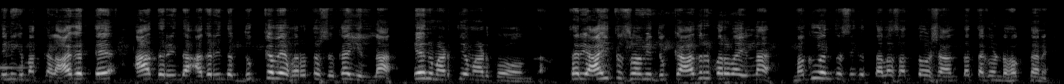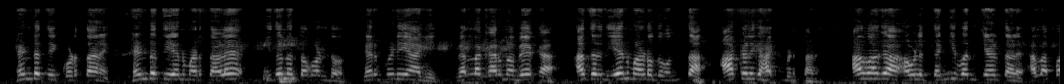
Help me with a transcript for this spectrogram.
ನಿನಗೆ ಮಕ್ಕಳಾಗತ್ತೆ, ಆದ್ದರಿಂದ ಅದರಿಂದ ದುಃಖವೇ ಹೊರತು ಸುಖ ಇಲ್ಲ. ಏನು ಮಾಡ್ತೀಯೋ ಮಾಡ್ಕೋ ಅಂತ. ಸರಿ, ಆಯ್ತು ಸ್ವಾಮಿ, ದುಃಖ. ಆದ್ರೂ ಪರವಾಗಿಲ್ಲ. ಮಗುವಂತೂ ಸಿಗುತ್ತಲ್ಲ, ಸಂತೋಷ ಅಂತ ತಗೊಂಡು ಹೋಗ್ತಾನೆ. ಹೆಂಡತಿ ಕೊಡ್ತಾನೆ. ಹೆಂಡತಿ ಏನ್ ಮಾಡ್ತಾಳೆ? ಇದನ್ನ ತಗೊಂಡು ಗರ್ಭಿಣಿಯಾಗಿ, ಇವೆಲ್ಲ ಕರ್ಮ ಬೇಕಾ? ಅದ್ರದ್ದು ಏನ್ ಮಾಡೋದು ಅಂತ ಆಕಳಿಗೆ ಹಾಕಿಬಿಡ್ತಾಳೆ. ಆವಾಗ ಅವಳು ತಂಗಿ ಬಂದು ಕೇಳ್ತಾಳೆ, ಅಲ್ಲಪ್ಪ,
